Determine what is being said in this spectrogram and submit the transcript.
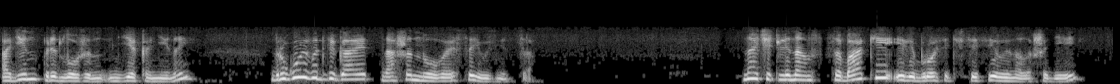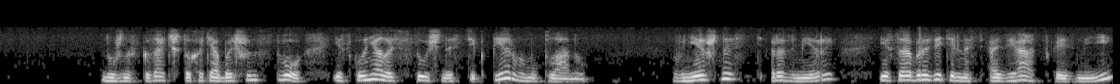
Один предложен Дьякониной, другой выдвигает наша новая союзница. Начать ли нам с собаки или бросить все силы на лошадей? Нужно сказать, что хотя большинство и склонялось в сущности к первому плану, внешность, размеры и сообразительность азиатской змеи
